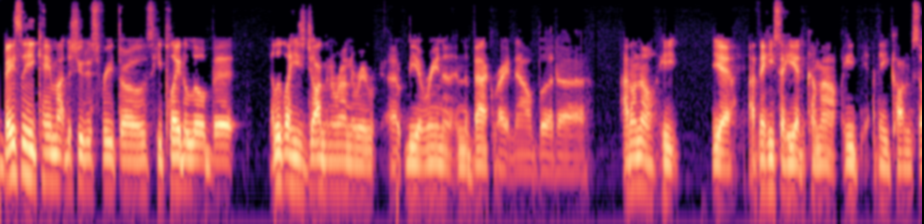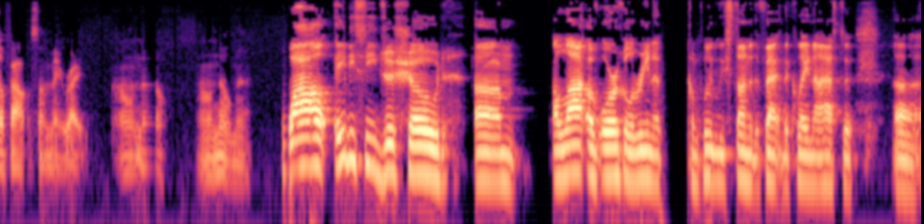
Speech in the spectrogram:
basically, he came out to shoot his free throws. He played a little bit. It looked like he's jogging around the re- uh, the arena in the back right now, but uh I don't know. He, yeah, I think he said he had to come out. He, I think he called himself out. Something right. I don't know. I don't know, man. While ABC just showed um, a lot of Oracle Arena completely stunned at the fact that Klay now has to uh,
